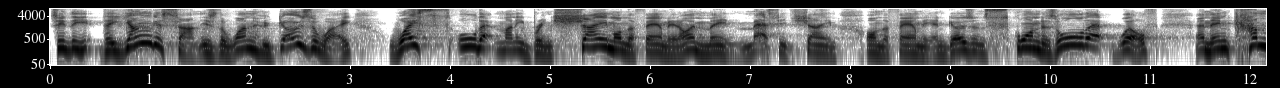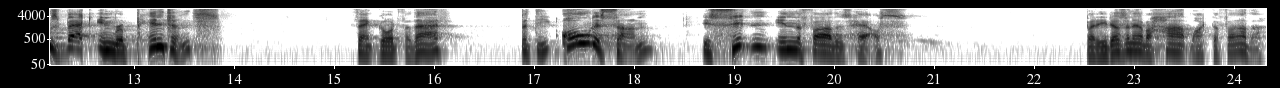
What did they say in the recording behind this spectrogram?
See, the, the youngest son is the one who goes away, wastes all that money, brings shame on the family, and I mean massive shame on the family, and goes and squanders all that wealth and then comes back in repentance. Thank God for that. But the older son is sitting in the father's house, but he doesn't have a heart like the father.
